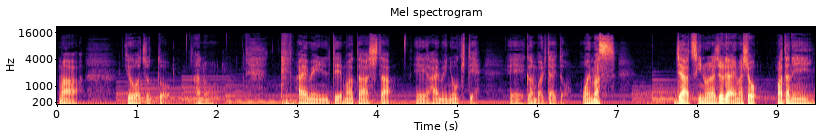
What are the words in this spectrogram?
まあ、今日はちょっと、あの、早めに寝て、また明日、えー、早めに起きて、えー、頑張りたいと思います。じゃあ次のラジオで会いましょう。またね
